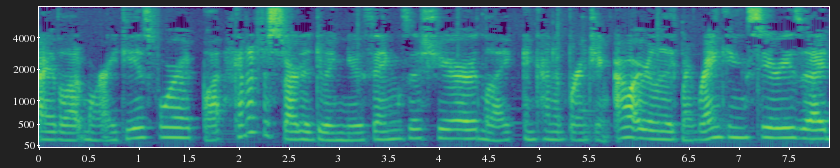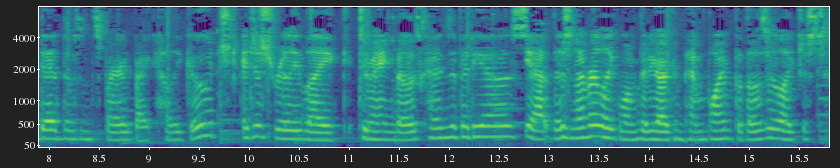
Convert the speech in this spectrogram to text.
I have a lot more ideas for it, but kind of just started doing new things this year, like, and kind of branching out. I really like my ranking series that I did that was inspired by Kelly Gooch. I just really like doing those kinds of videos. Yeah, there's never like one video I can pinpoint, but those are like just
